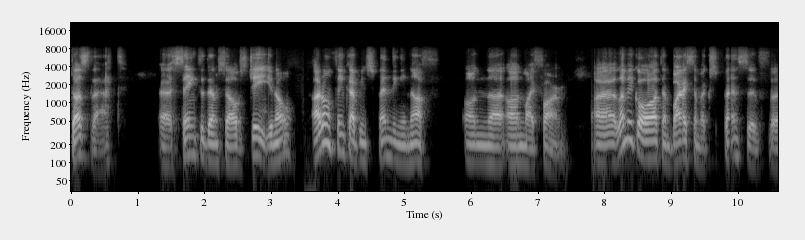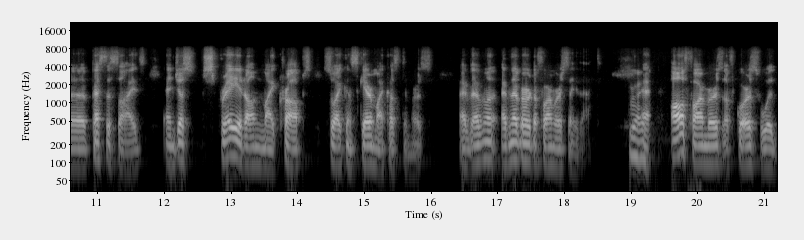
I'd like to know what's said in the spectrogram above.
does that, uh, saying to themselves, "Gee, you know, I don't think I've been spending enough on uh, on my farm. Uh, let me go out and buy some expensive uh, pesticides and just spray it on my crops so I can scare my customers." I've, I've, I've never heard a farmer say that. Right. Uh, all farmers, of course, would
